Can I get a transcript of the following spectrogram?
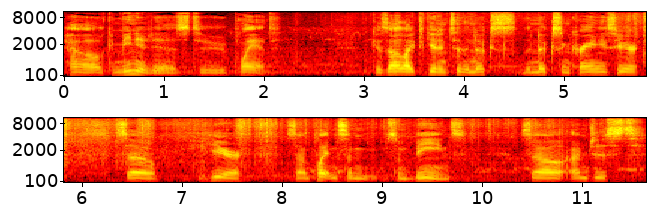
how convenient it is to plant because I like to get into the nooks, the nooks and crannies here. So here, so I'm planting some some beans. So I'm just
